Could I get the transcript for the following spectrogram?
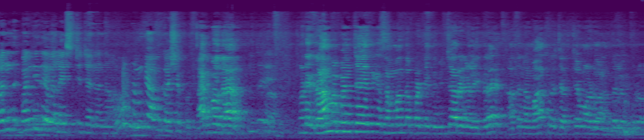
ಬಂದ್ ಬಂದಿದ್ದೇವಲ್ಲ ಎಷ್ಟು ಜನ ನಾವು? ನಮ್ಗೆ ಅವಕಾಶ ಆಗ್ಬೋದಾ? ನೋಡಿ ಗ್ರಾಮ ಪಂಚಾಯತಿಗೆ ಸಂಬಂಧಪಟ್ಟಿದ್ದ ವಿಚಾರಗಳಿದ್ರೆ ಅದನ್ನ ಮಾತ್ರ ಚರ್ಚೆ ಮಾಡುವಂತಲ್ಲಿ ಒಬ್ರು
